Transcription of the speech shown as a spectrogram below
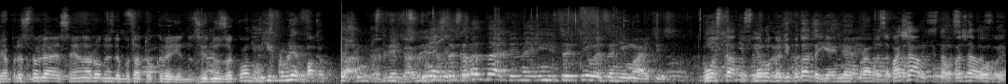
Я представляюся, я народний депутат України згідно закону. Никаких проблем, пока Законодательной инициативой занимайтесь. по статусу народного депутата я имею право запрашивать Пожалуйста, вас, пожалуйста. вы.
